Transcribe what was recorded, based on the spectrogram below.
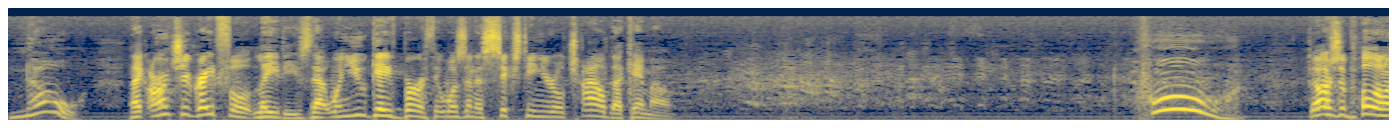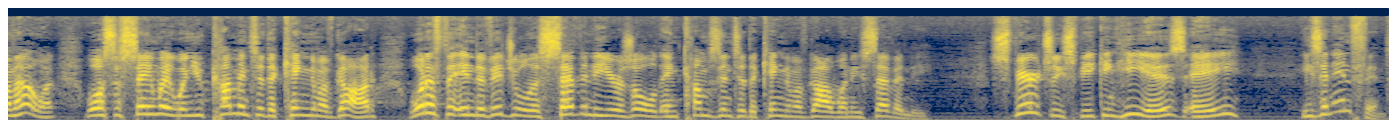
No. Like, aren't you grateful, ladies, that when you gave birth, it wasn't a 16 year old child that came out? Whoo! Dodged a bullet on that one. Well, it's the same way when you come into the kingdom of God. What if the individual is 70 years old and comes into the kingdom of God when he's 70? Spiritually speaking, he is a he's an infant.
